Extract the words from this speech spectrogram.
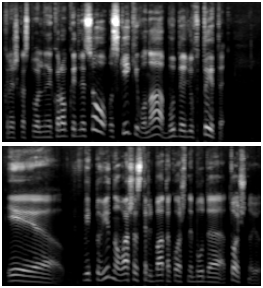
кришка ствольної коробки для цього, оскільки вона буде люфтити. І відповідно ваша стрільба також не буде точною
